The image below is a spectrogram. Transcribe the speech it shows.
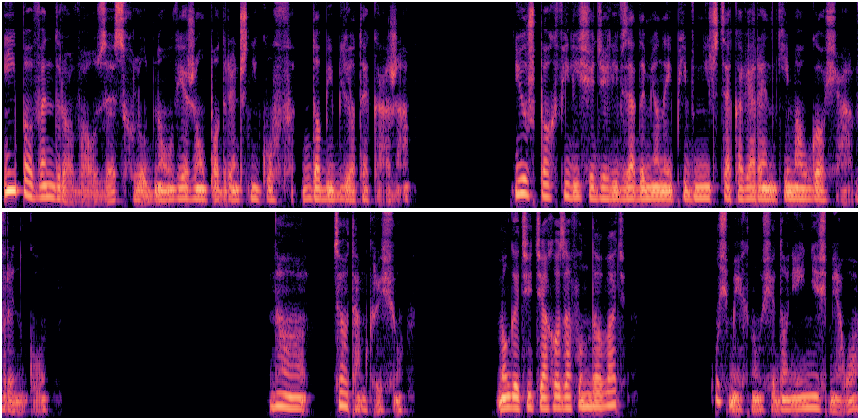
i powędrował ze schludną wieżą podręczników do bibliotekarza. Już po chwili siedzieli w zadymionej piwniczce kawiarenki Małgosia w rynku. No, co tam, Krysiu? Mogę ci ciacho zafundować? Uśmiechnął się do niej nieśmiało.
